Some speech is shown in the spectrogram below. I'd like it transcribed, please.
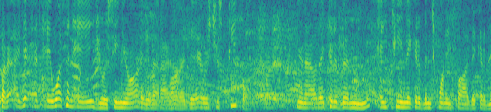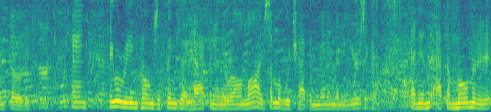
But it, it wasn't age or seniority that I heard. It was just people. You know, they could have been 18, they could have been 25, they could have been 30. And they were reading poems of things that happened in their own lives, some of which happened many, many years ago. And in, at the moment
